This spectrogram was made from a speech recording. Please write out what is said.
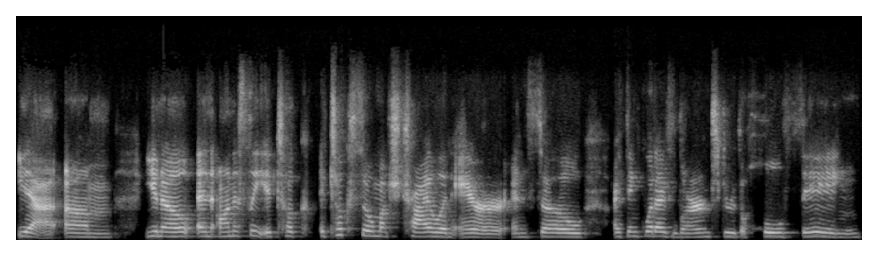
yeah um you know and honestly it took it took so much trial and error. And so i think what i've learned through the whole thing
